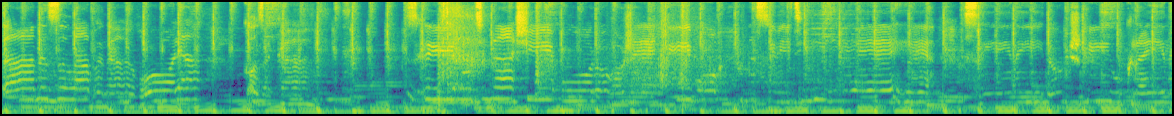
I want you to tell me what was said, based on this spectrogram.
та незламна воля козака. Згинуть наші вороженьки, Бог на світі є. Сини й дочки України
